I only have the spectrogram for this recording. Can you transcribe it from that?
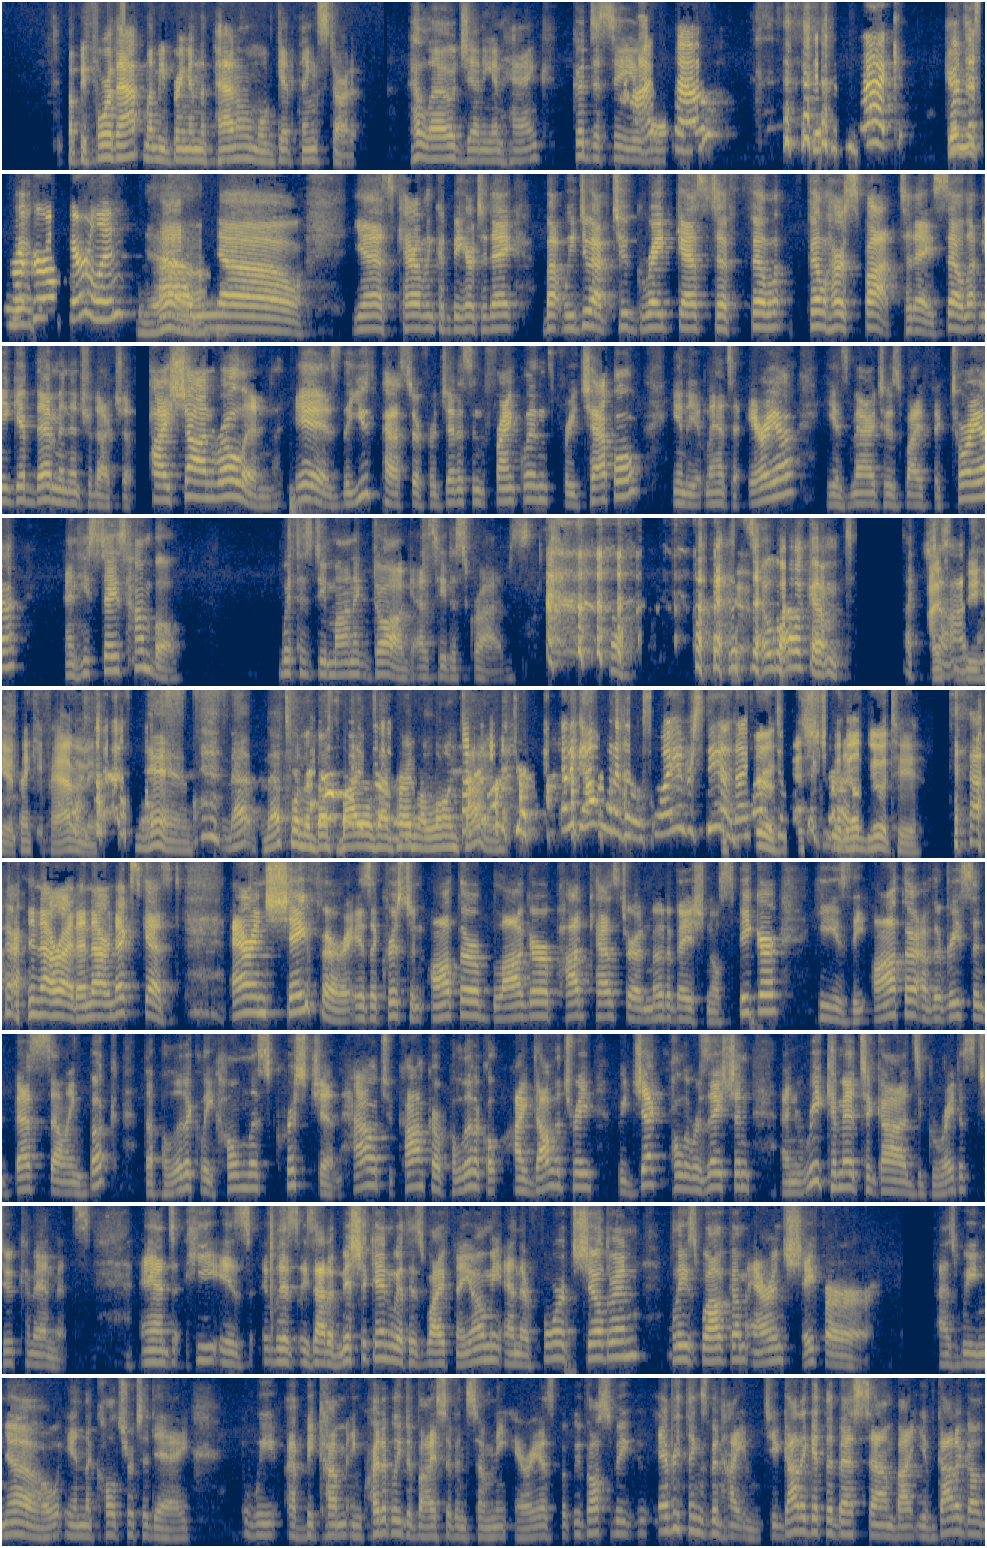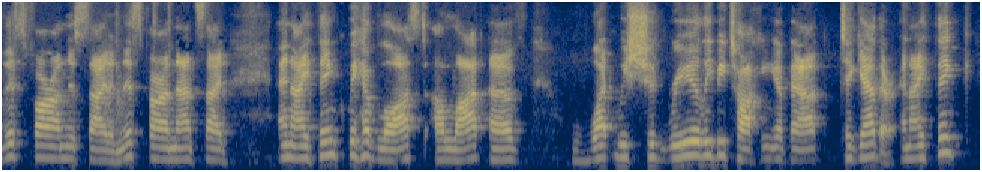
But before that, let me bring in the panel and we'll get things started. Hello, Jenny and Hank. Good to see you. Hi, hello. Good to be back. Good to see our girl, Carolyn. Yeah. Oh, no. Yes, Carolyn couldn't be here today, but we do have two great guests to fill fill her spot today. So let me give them an introduction. Tyshone Roland is the youth pastor for Jentezen Franklin's Free Chapel in the Atlanta area. He is married to his wife, Victoria, and he stays humble with his demonic dog, as he describes. so, so welcome. Nice to be here. Thank you for having me. Man, that that's one of the best bios I've heard in a long time. and I got one of those, so I understand. I true. It's true. They'll do it to you. All right. And our next guest, Aaron Schafer, is a Christian author, blogger, podcaster, and motivational speaker. He is the author of the recent best selling book, The Politically Homeless Christian How to Conquer Political Idolatry, Reject Polarization, and Recommit to God's Greatest Two Commandments. And he is he's out of Michigan with his wife Naomi and their four children. Please welcome Aaron Schafer. As we know in the culture today, we have become incredibly divisive in so many areas, but we've also been everything's been heightened. You got to get the best soundbite. You've got to go this far on this side and this far on that side. And I think we have lost a lot of what we should really be talking about together. And I think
